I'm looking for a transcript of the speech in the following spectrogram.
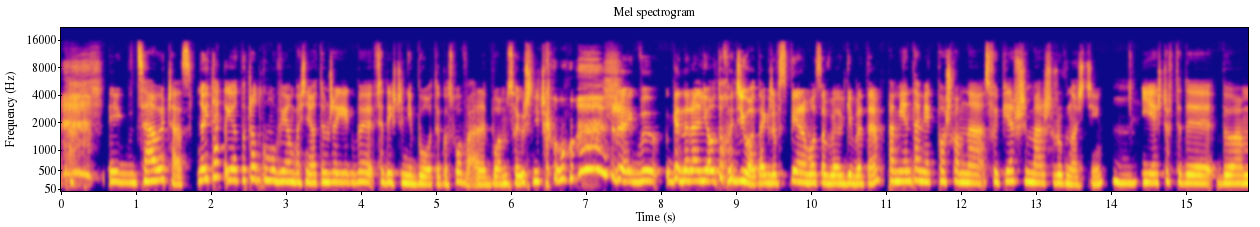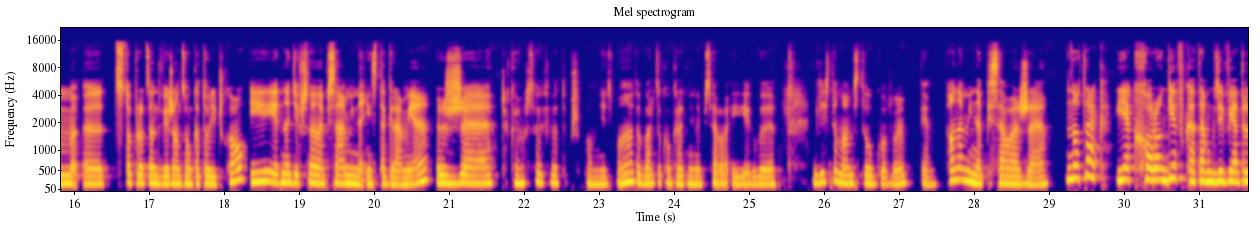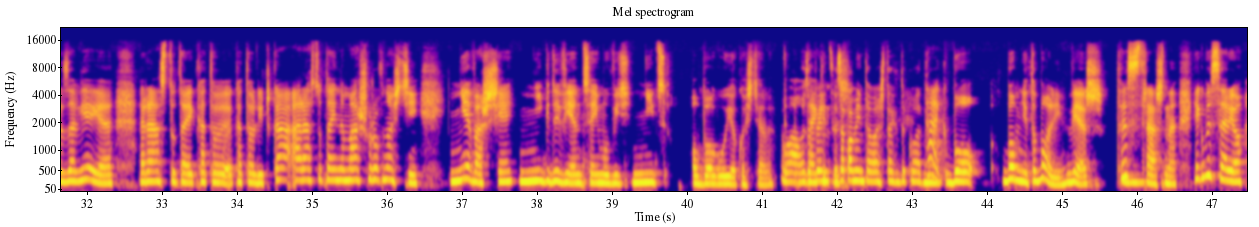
Jakby cały czas. No i tak, i od początku mówiłam właśnie o tym, że jakby wtedy jeszcze nie było tego słowa, ale byłam sojuszniczką, że jakby generalnie o to chodziło, tak, że wspieram osoby LGBT. Pamiętam, jak poszłam na swój pierwszy Marsz Równości mhm. i jeszcze wtedy byłam 100% e, wierzącą katoliczką i jedna dziewczyna napisała mi na Instagramie, że czekaj, muszę sobie chwilę to przypomnieć, bo ona to bardzo konkretnie napisała i jakby gdzieś to mam z tyłu głowy, wiem. Ona mi napisała, że no tak, jak chorągiewka tam, gdzie wiatr zawieje. Raz tutaj kato katoliczka, a raz tutaj na Marszu Równości. Nie waż się nigdy więcej mówić nic o Bogu i o Kościele. Wow, zapamiętałaś tak dokładnie. Tak, bo, bo mnie to boli, wiesz. To jest mm. straszne. Jakby serio,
